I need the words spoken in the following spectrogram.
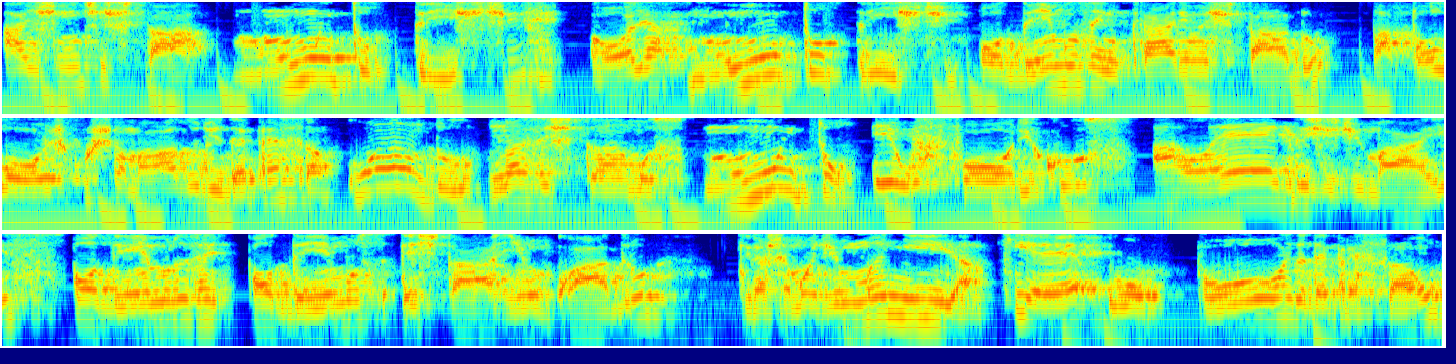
a gente está muito triste, olha, muito triste, podemos entrar em um estado patológico chamado de depressão. Quando nós estamos muito eufóricos, alegres demais, podemos, podemos estar em um quadro que nós chamamos de mania, que é o oposto da depressão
